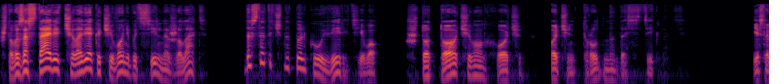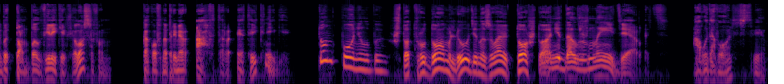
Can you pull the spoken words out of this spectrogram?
Чтобы заставить человека чего-нибудь сильно желать, достаточно только уверить его, что то, чего он хочет, очень трудно достигнуть. Если бы Том был великим философом, каков, например, автор этой книги, то он понял бы, что трудом люди называют то, что они должны делать, а удовольствием,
